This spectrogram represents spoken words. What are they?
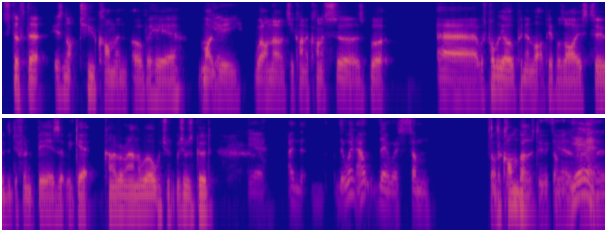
stuff that is not too common over here. Might Yeah. be well known to your kind of connoisseurs, but uh, was probably opening a lot of people's eyes to the different beers that we get kind of around the world, which was which was good. yeah, and they went out there with some. Oh, the combos, dude. some- yeah, yeah.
